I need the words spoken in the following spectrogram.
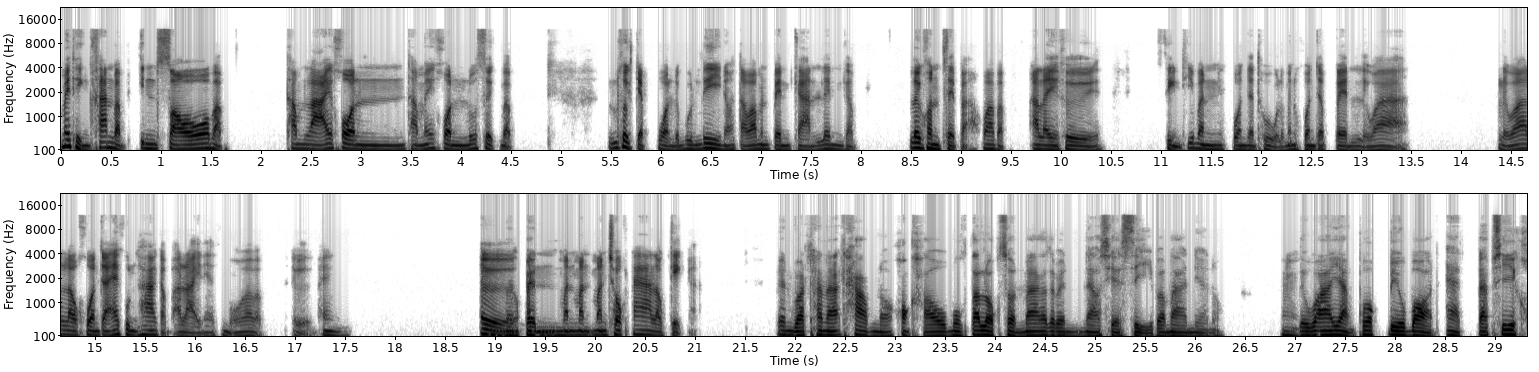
ไม่ถึงขั้นแบบอินซอลแบบทำร้ายคนทำให้คนรู้สึกแบบ รู้สึกเจ็บปวดหรือบูลลี่เนาะแต่ว่ามันเป็นการเล่นกับเรื่องคอนเซปต์อะว่าแบบอะไรคือ สิ่งที่มันควรจะถูกหรือมันควรจะเป็นหรือว่า หรือว่าเราควรจะให้คุณค่ากับอะไรเนี่ยสมมติว่าแบบ เออแม่งเออือมมันมัเป็นนมันมันมันชกหน้าเราเก่งอะ เป็นวัฒนธรรมเนาะของเขามุกตลกส่วนมากก็จะเป็นแนวเสียดสีประมาณเนี้ยเนาะอืมหรือว่าอย่างพวกบิลบอร์ดแอดแบบซี่โค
